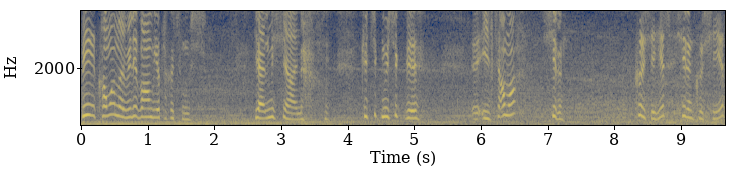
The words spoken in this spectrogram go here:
Bir Kaman'a bile bana bir yatak açılmış. Gelmiş yani. Küçük müçük bir e, ilçe ama şirin. Kırşehir, şirin Kırşehir.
